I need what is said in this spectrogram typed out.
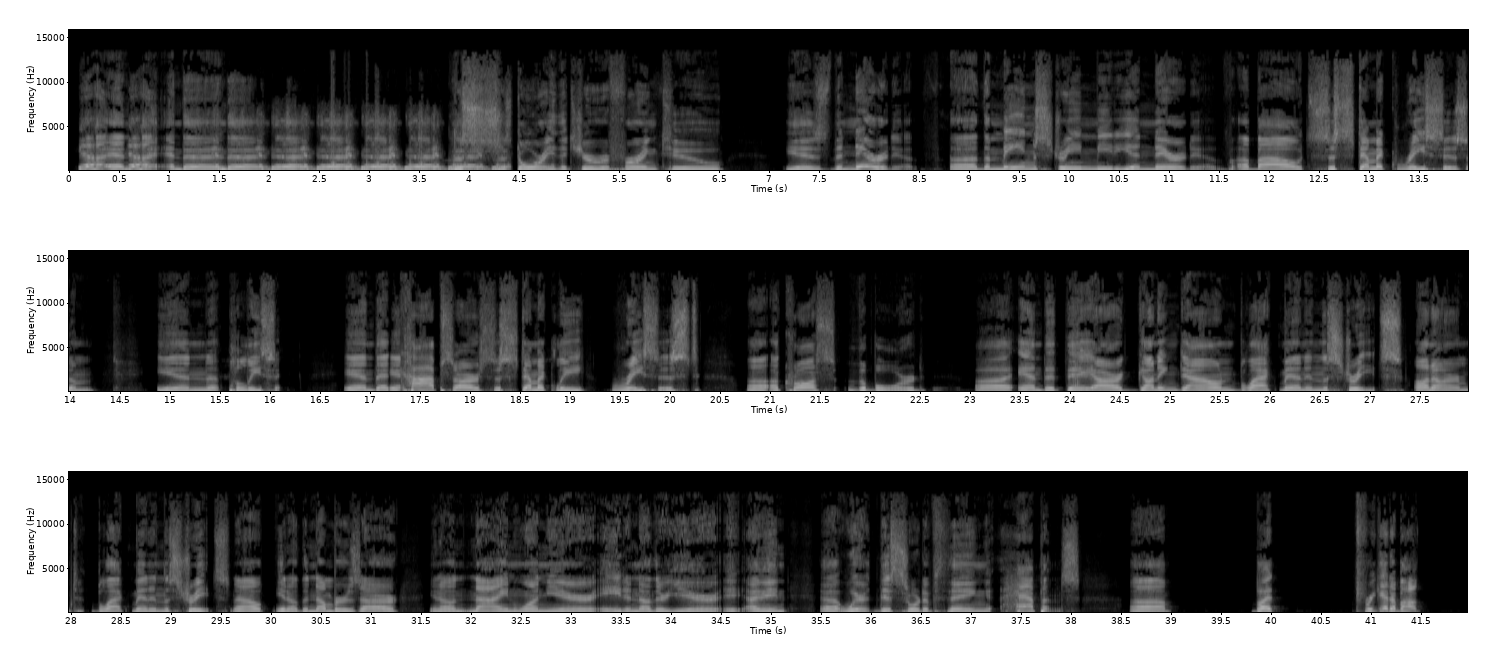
Yeah, and and the and the and the, and the, and the, and the, the, the story that you're referring to is the narrative, uh, the mainstream media narrative about systemic racism in policing, and that and, cops are systemically racist uh, across the board, uh, and that they are gunning down black men in the streets, unarmed black men in the streets. Now, you know, the numbers are, you know, nine one year, eight another year. I mean, uh, where this sort of thing happens. Uh, but forget about,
